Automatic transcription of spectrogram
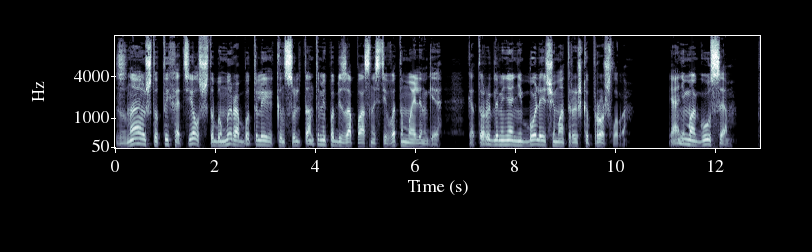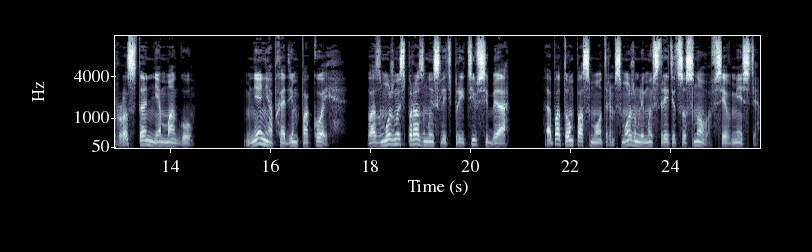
Знаю, что ты хотел, чтобы мы работали консультантами по безопасности в этом Эллинге, который для меня не более чем отрыжка прошлого. Я не могу, Сэм, просто не могу. Мне необходим покой, возможность поразмыслить, прийти в себя, а потом посмотрим, сможем ли мы встретиться снова, все вместе.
